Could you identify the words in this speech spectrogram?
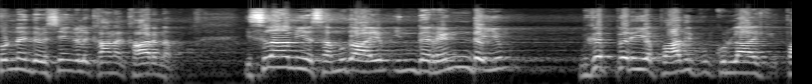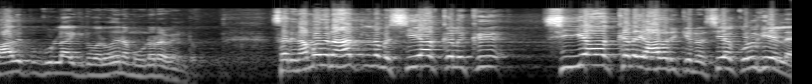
சொன்ன இந்த விஷயங்களுக்கான காரணம் இஸ்லாமிய சமுதாயம் இந்த ரெண்டையும் மிகப்பெரிய பாதிப்புக்குள்ளாகி பாதிப்புக்குள்ளாக்கிட்டு வருவதை நம்ம உணர வேண்டும். சரி நமது நாட்டில் நம்ம ஷியாக்களுக்கு ஷியாக்களை ஆதரிக்கின்றவர் ஷியா கொள்கையில்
